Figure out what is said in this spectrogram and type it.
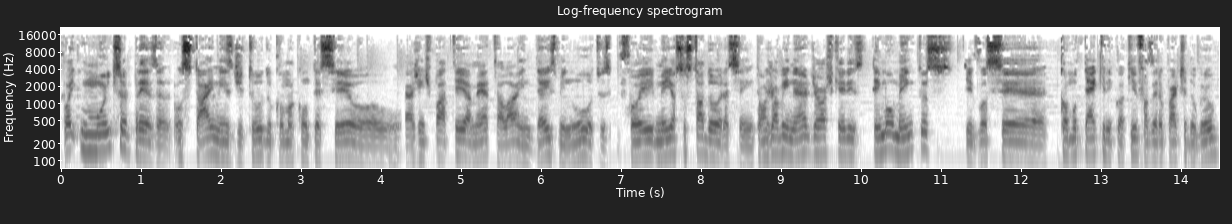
foi muito surpresa. Os timings de tudo, como aconteceu, a gente bater a meta lá em 10 minutos, foi meio assustador, assim. Então, Jovem Nerd, eu acho que eles têm momentos que você, como técnico aqui, fazendo parte do grupo,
